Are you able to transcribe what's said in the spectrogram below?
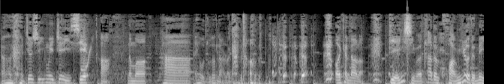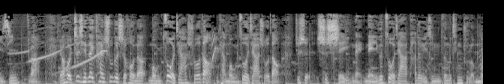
然后呢，就是因为这一些哈，那么他，哎，我读到哪儿了？看不到了。我看到了，点醒了他的狂热的内心啊！然后之前在看书的时候呢，某作家说到，你看某作家说到，就是是谁哪哪一个作家，他都已经分不清楚了。某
